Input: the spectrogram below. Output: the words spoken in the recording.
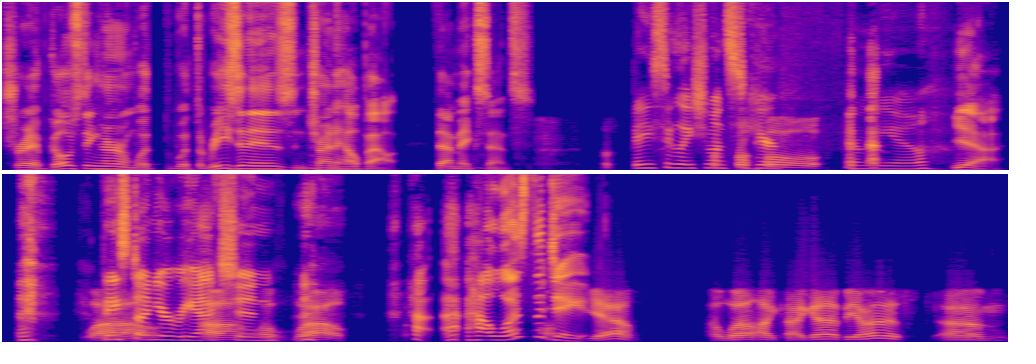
straight up ghosting her and what, what the reason is and Mm-hmm. trying to help out. That makes sense. Basically, she wants to hear Oh, from you. Yeah. Wow. Based on your reaction. Oh, oh, wow. How, how was the date? Yeah. Uh, well, I, I gotta be honest. Um,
